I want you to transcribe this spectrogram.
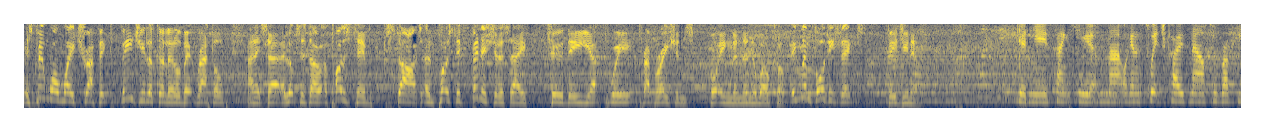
It's been one-way traffic. Fiji look a little bit rattled, and uh, it looks as though a positive start and positive finish, should I say, to the uh, pre-preparations for England in the World Cup. England 46, Fiji nil. Good news, thank you, Matt. We're going to switch codes now to rugby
